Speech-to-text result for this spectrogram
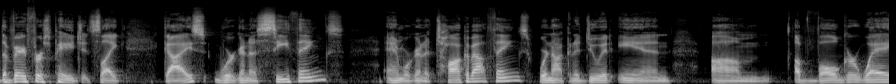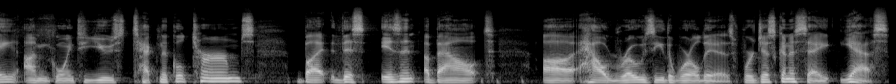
the very first page, it's like, guys, we're gonna see things and we're gonna talk about things. We're not gonna do it in um, a vulgar way. I'm going to use technical terms, but this isn't about uh, how rosy the world is. We're just gonna say, yes,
